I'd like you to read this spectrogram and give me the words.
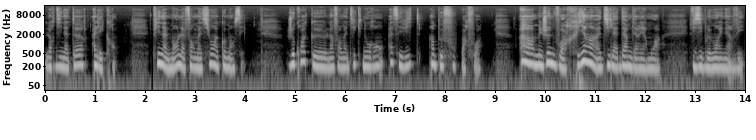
l'ordinateur à l'écran. Finalement, la formation a commencé. Je crois que l'informatique nous rend assez vite un peu fous parfois. Ah, mais je ne vois rien, a dit la dame derrière moi, visiblement énervée.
